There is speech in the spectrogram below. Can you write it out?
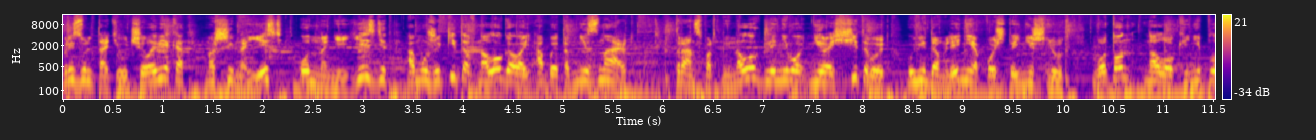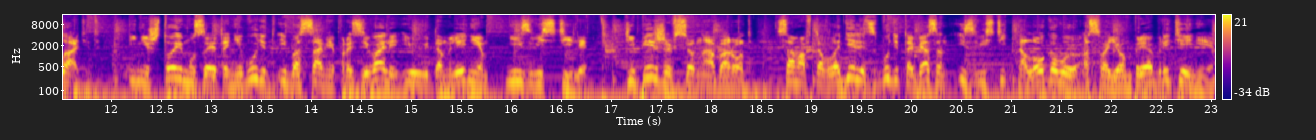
В результате у человека машина есть, он на ней ездит, а мужики-то в налоговой об этом не знают. Транспортный налог для него не рассчитывают, уведомления почтой не шлют. Вот он налог и не платит – и ничто ему за это не будет, ибо сами прозевали и уведомлением не известили. Теперь же все наоборот. Сам автовладелец будет обязан известить налоговую о своем приобретении.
